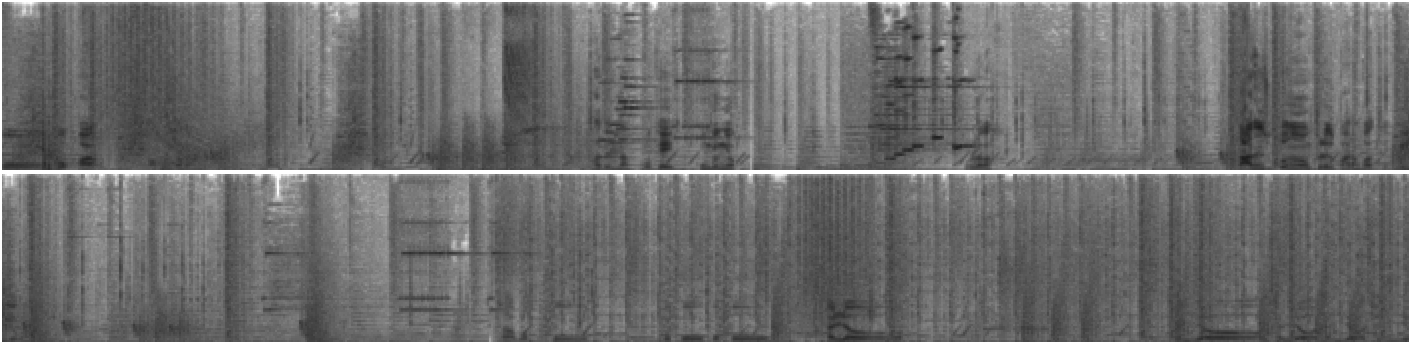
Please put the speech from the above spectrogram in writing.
오오오오오아 아, 맞잖아 다 됐나? 오케이. 공격력. 올라가. 나는 속도는 그래도 빠른 것 같아 개인적으로. 자 먹고 뽀뽀 뽀뽀. 달려. 달려 달려 달려 달려.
